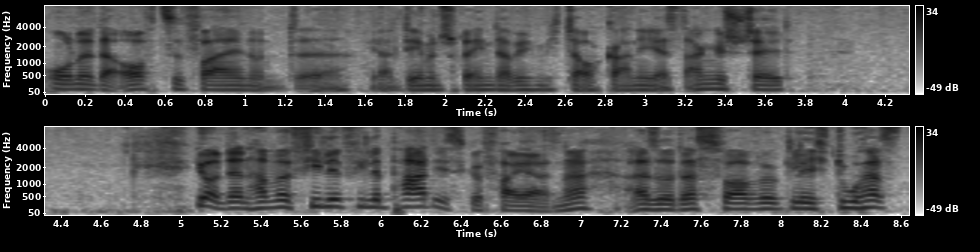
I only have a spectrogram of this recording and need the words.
ohne da aufzufallen. Und äh, ja, dementsprechend habe ich mich da auch gar nicht erst angestellt. Ja, und dann haben wir viele, viele Partys gefeiert. Ne? Also das war wirklich, du hast,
